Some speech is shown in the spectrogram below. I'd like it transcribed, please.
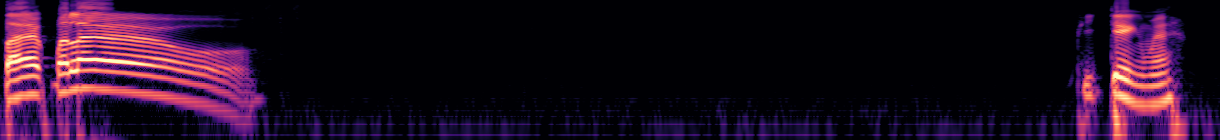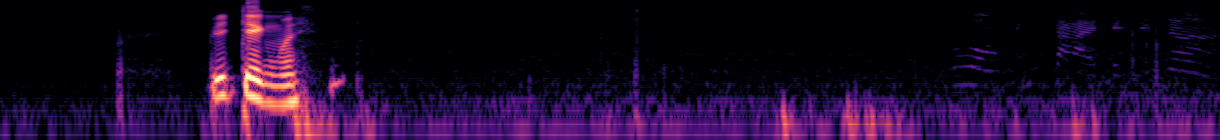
แตกไปแล้ว พี่เก่งไหม พี่เก่งไหม ดวงพี่ตายไปนี่นาน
